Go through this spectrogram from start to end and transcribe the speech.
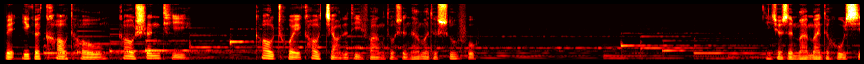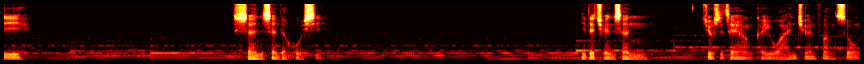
每一个靠头、靠身体、靠腿、靠脚的地方，都是那么的舒服。你就是慢慢的呼吸，深深的呼吸，你的全身。就是这样，可以完全放松。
